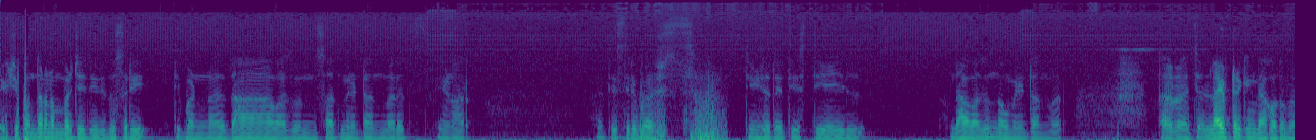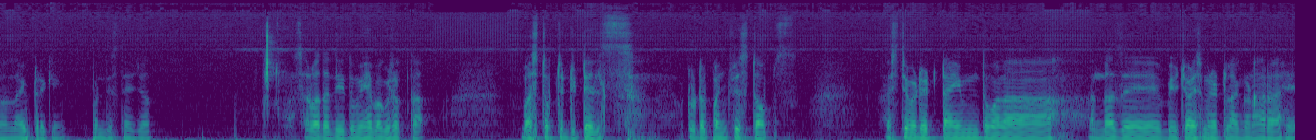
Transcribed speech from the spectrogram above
एकशे पंधरा नंबरची ती दुसरी. ती पण दहा वाजून सात मिनिटांवरच येणार. तिसरी बस तीनशे तेहतीस ती येईल दहा वाजून नऊ मिनिटांवर. तर लाईव्ह ट्रेकिंग दाखवतो मी लाईव्ह ट्रेकिंग पण दिसतं याच्यात. सर्वात आधी तुम्ही हे बघू शकता. बस स्टॉपचे डिटेल्स टोटल पंचवीस स्टॉप्स एस्टिमेटेड टाईम तुम्हाला अंदाजे बेचाळीस मिनिट लागणार आहे.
